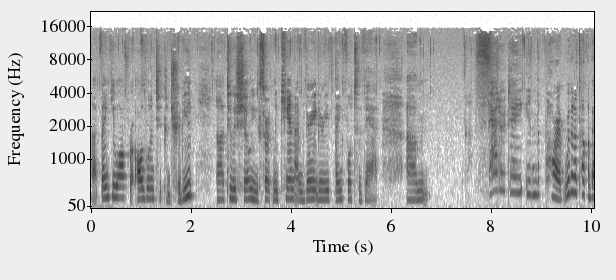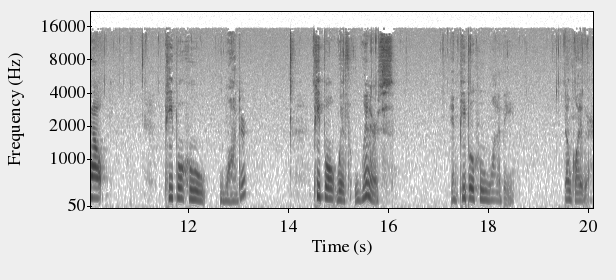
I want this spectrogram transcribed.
Uh, thank you all for always wanting to contribute uh, to the show. You certainly can. I'm very, very thankful to that. Um, Saturday in the park, we're going to talk about people who wander, people with winners, and people who want to be. Don't go anywhere.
